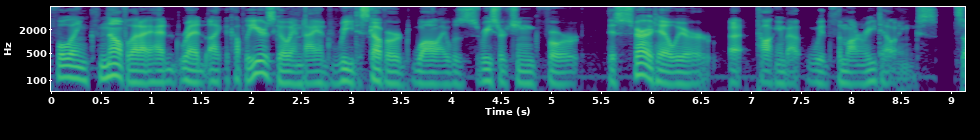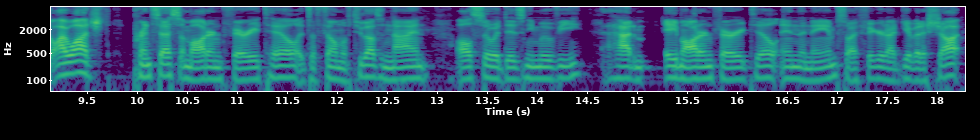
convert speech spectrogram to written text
full length novel that I had read like a couple years ago and I had rediscovered while I was researching for this fairy tale we were uh, talking about with the modern retellings. So I watched Princess, a Modern Fairy Tale. It's a film of 2009, also a Disney movie had a modern fairy tale in the name, so I figured I'd give it a shot,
